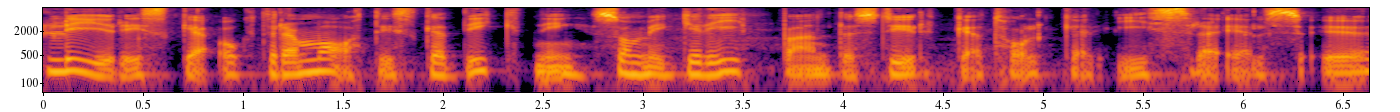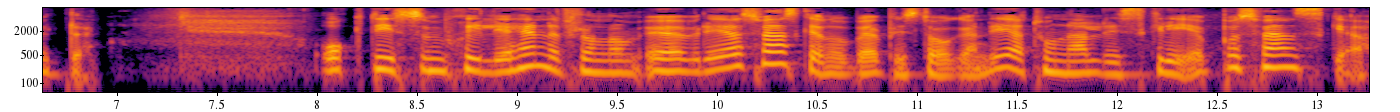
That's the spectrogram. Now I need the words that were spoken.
lyriska och dramatiska diktning som med gripande styrka tolkar Israels öde. Och det som skiljer henne från de övriga svenska nobelpristagarna är att hon aldrig skrev på svenska.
